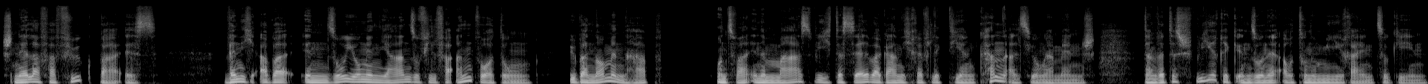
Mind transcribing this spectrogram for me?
schneller verfügbar ist. Wenn ich aber in so jungen Jahren so viel Verantwortung übernommen habe, und zwar in einem Maß, wie ich das selber gar nicht reflektieren kann als junger Mensch, dann wird es schwierig, in so eine Autonomie reinzugehen.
